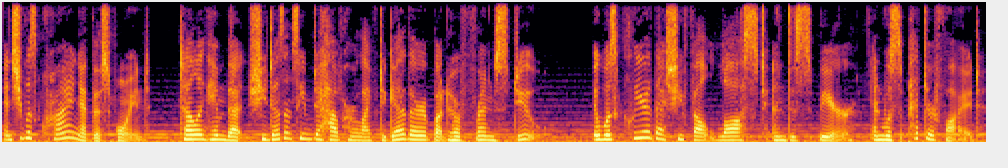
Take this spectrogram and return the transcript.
And she was crying at this point, telling him that she doesn't seem to have her life together, but her friends do. It was clear that she felt lost and despair and was petrified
